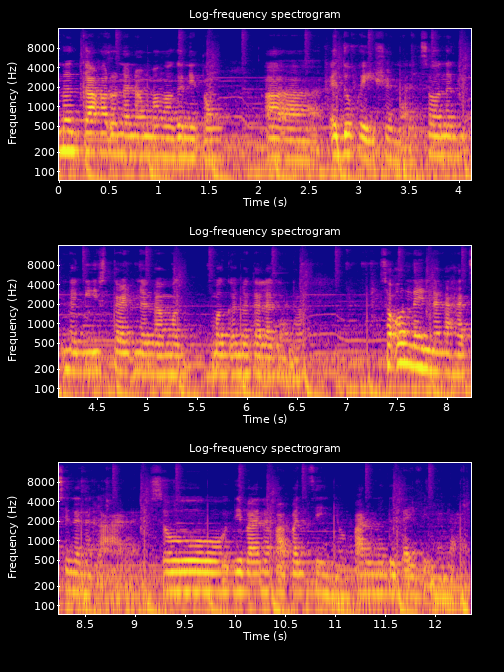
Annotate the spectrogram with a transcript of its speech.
nagkakaroon na ng mga ganitong uh, educational. So, nag, nag-start na na mag, mag ano talaga na sa online na lahat sila nag-aaral. So, di ba, napapansin nyo, parang nag-dive in na lahat.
